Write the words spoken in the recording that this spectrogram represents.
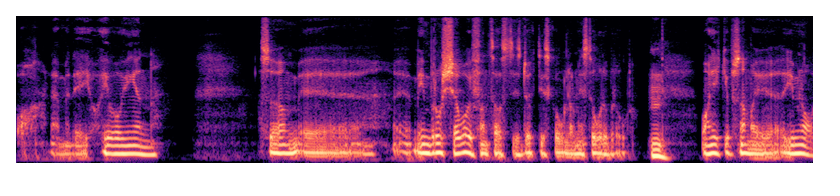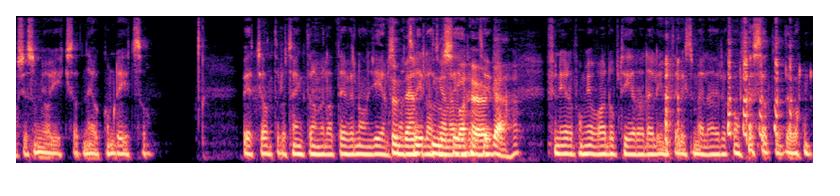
ja, nej men det, jag var ju ingen... Alltså, eh, min brorsa var ju fantastiskt duktig i skolan, min storebror. Mm. Och han gick ju på samma gymnasium som jag gick, så att när jag kom dit så vet jag inte. Då tänkte de väl att det är väl någon gen som har trillat åt sidan. var typ. höga. Typ. Funderade på om jag var adopterad eller inte, liksom, eller hur det kom sig. Att det var...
